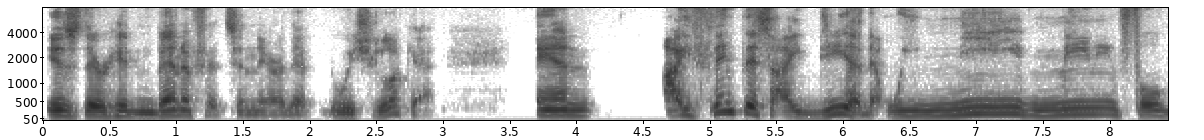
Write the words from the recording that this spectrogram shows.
Is there hidden benefits in there that we should look at? And I think this idea that we need meaningful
